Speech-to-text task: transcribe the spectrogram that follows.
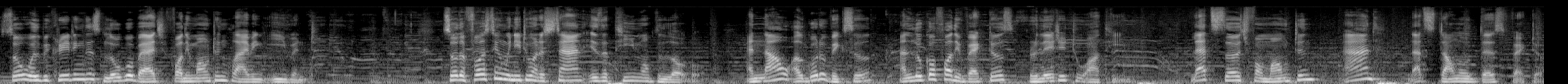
So we'll be creating this logo badge for the mountain climbing event. So the first thing we need to understand is the theme of the logo. And now I'll go to Vexel and look up for the vectors related to our theme. Let's search for mountain and let's download this vector.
